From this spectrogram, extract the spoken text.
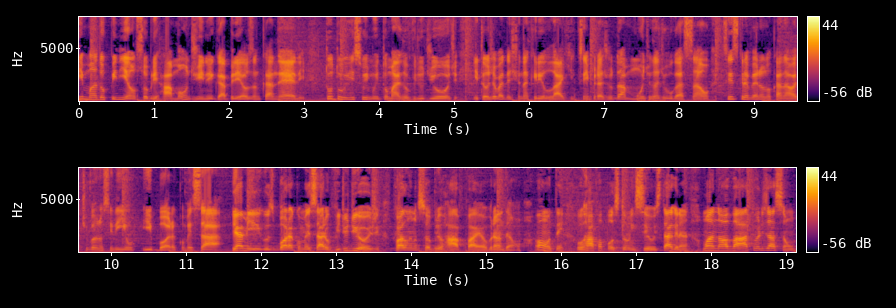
e manda opinião sobre Ramondini e Gabriel Zancanelli. Tudo isso e muito mais no vídeo de hoje, então já vai deixando aquele like que sempre ajuda muito na divulgação, se inscrevendo no canal, ativando o sininho e bora começar. E amigos, bora começar o vídeo de hoje falando sobre o Rafael Brandão. Ontem, o Rafa postou em seu Instagram uma nova atualização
